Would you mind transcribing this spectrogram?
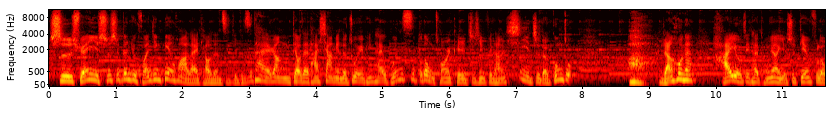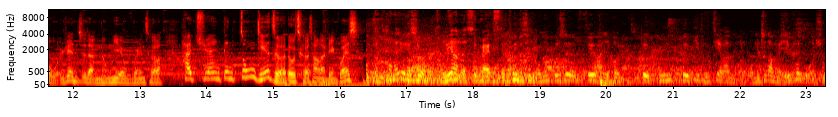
使旋翼实时根据环境变化来调整自己的姿态，让吊在它下面的作业平台纹丝不动，从而可以执行非常细致的工作。啊，然后呢，还有这台同样也是颠覆了我认知的农业无人车了，它居然跟终结者都扯上了点关系。本质上，它用的是我们同样的 Super X 的控制系统。我们不是飞完以后对空对地图建完模了，我们知道每一棵果树，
